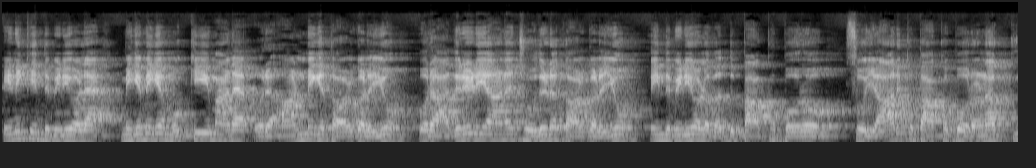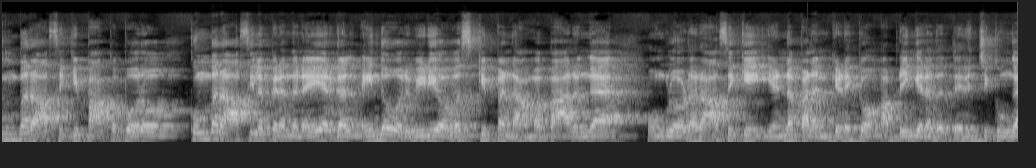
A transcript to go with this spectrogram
இன்னைக்கு இந்த வீடியோவில் மிக மிக முக்கியமான ஒரு ஆன்மீக தாள்களையும் ஒரு அதிரடியான ஜோதிட தாள்களையும் இந்த வீடியோவில் வந்து பார்க்க போகிறோம் ஸோ யாருக்கு பார்க்க போகிறோன்னா கும்ப ராசிக்கு பார்க்க போகிறோம் கும்ப ராசியில் பிறந்த நேயர்கள் இந்த ஒரு வீடியோவை ஸ்கிப் பண்ணாமல் பாருங்கள் உங்களோட ராசிக்கு என்ன பலன் கிடைக்கும் அப்படிங்கிறத தெரிஞ்சுக்குங்க.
